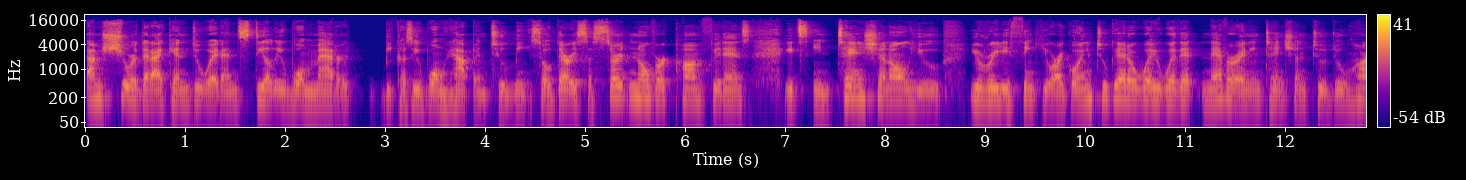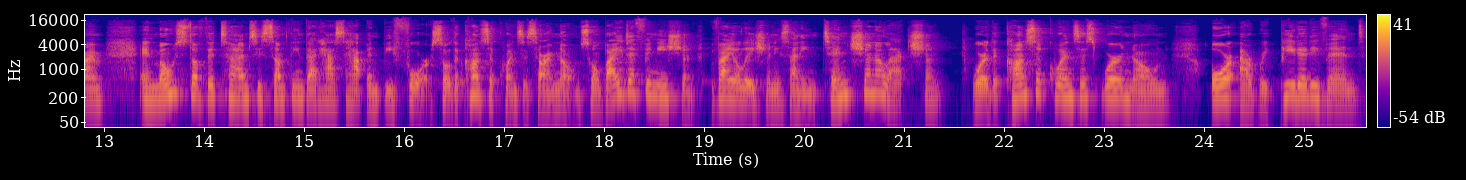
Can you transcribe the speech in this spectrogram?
I'm sure that I can do it and still it won't matter because it won't happen to me. So there is a certain overconfidence. It's intentional. You, you really think you are going to get away with it. Never an intention to do harm. And most of the times it's something that has happened before. So the consequences are known. So by definition, violation is an intentional action where the consequences were known or a repeated event,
